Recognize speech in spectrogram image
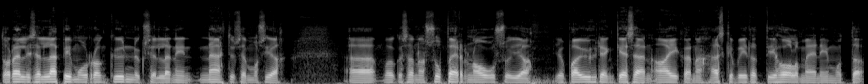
todellisen läpimurron kynnyksellä, niin nähty semmoisia ää, voiko sanoa supernousuja jopa yhden kesän aikana. Äsken viitattiin Holmeeniin, mutta,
